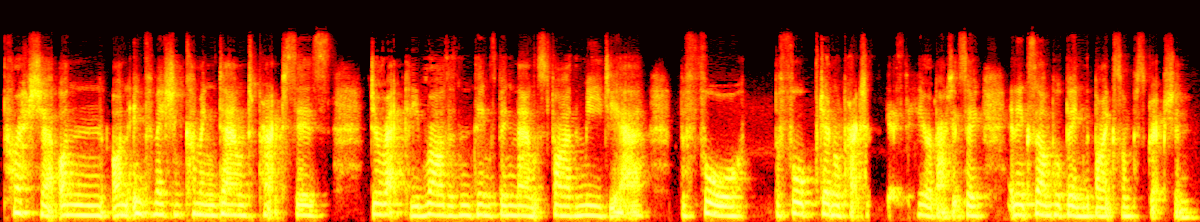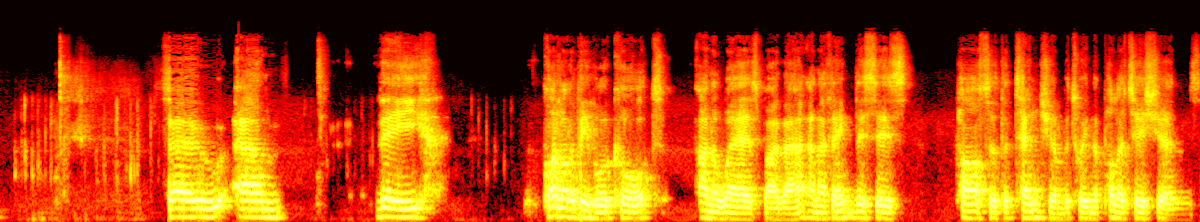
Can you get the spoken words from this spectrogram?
pressure on on information coming down to practices directly, rather than things being announced via the media before before general practice gets to hear about it. So, an example being the bikes on prescription. So, um, the quite a lot of people were caught unawares by that, and I think this is part of the tension between the politicians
